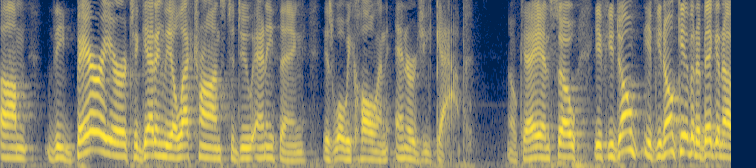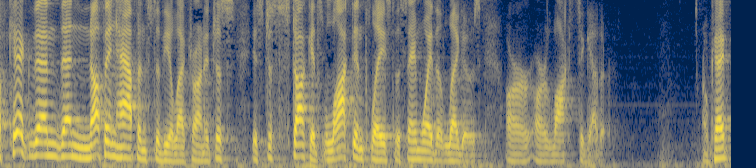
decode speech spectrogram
um, the barrier to getting the electrons to do anything is what we call an energy gap. Okay, and so if you don't if you don't give it a big enough kick, then then nothing happens to the electron. It just it's just stuck. It's locked in place the same way that Legos are, are locked together. Okay,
